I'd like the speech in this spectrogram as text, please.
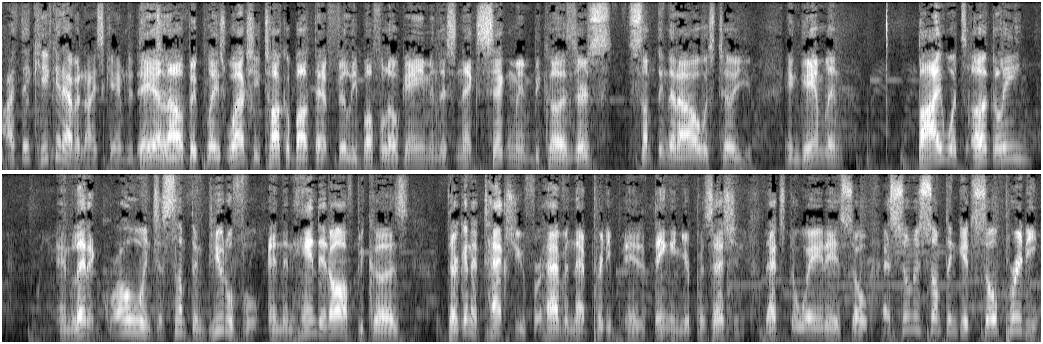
I think he could have a nice game today. They too. allow big plays. We'll actually talk about that Philly Buffalo game in this next segment because there's something that I always tell you in gambling buy what's ugly and let it grow into something beautiful and then hand it off because they're going to tax you for having that pretty uh, thing in your possession. That's the way it is. So as soon as something gets so pretty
